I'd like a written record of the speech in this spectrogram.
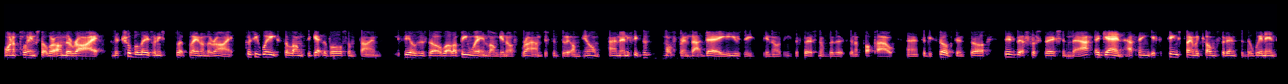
want to play him sort of on the right. The trouble is when he's playing on the right, because he waits so long to get the ball sometimes, it feels as though, well, I've been waiting long enough, right, I'm just going to do it on my own. And then if it doesn't come off for him that day, he usually, you know, he's the first number that's going to pop out uh, to be subbed. And so there's a bit of frustration there. Again, I think if the team's playing with confidence and they're winning,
